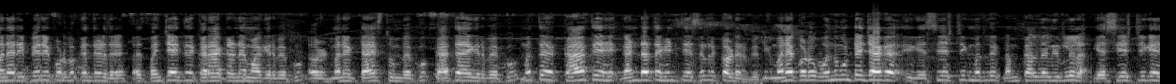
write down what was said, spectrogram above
ಮನೆ ರಿಪೇರಿ ಕೊಡ್ಬೇಕಂತ ಹೇಳಿದ್ರೆ ಅದು ಪಂಚಾಯತಿನ ಕರಾಕರಣೆ ಆಗಿರ್ಬೇಕು, ಅವ್ರ ಮನೆಗೆ ಟ್ಯಾಕ್ಸ್ ತುಂಬಬೇಕು, ಖಾತೆ ಆಗಿರ್ಬೇಕು, ಮತ್ತೆ ಖಾತೆ ಗಂಡ ಅಥವಾ ಹೆಂಡತಿ ಹೆಸರು ರೆಕಾರ್ಡ್ ಇರಬೇಕು. ಈಗ ಮನೆ ಕೊಡೋ ಒಂದು ಗುಂಟೆ ಜಾಗ, ಈಗ ಎಸ್ ಸಿ ಎಸ್ ಟಿಗೆ ಮೊದಲು ನಮ್ ಕಾಲದಲ್ಲಿ ಇರ್ಲಿಲ್ಲ. ಎಸ್ ಸಿ ಎಸ್ ಟಿಗೆ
